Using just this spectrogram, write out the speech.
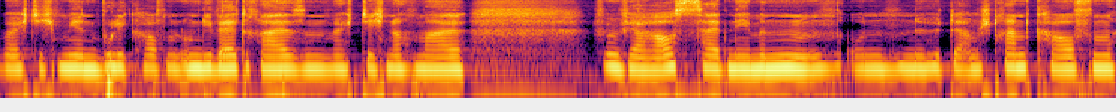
möchte ich mir einen Bulli kaufen und um die Welt reisen, möchte ich nochmal fünf Jahre Auszeit nehmen und eine Hütte am Strand kaufen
